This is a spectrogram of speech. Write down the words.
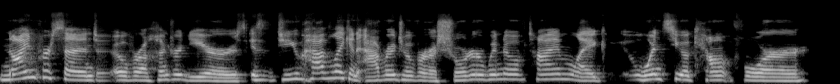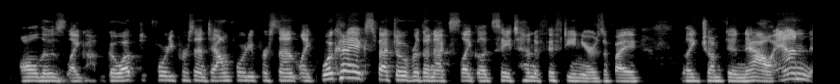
9% over 100 years is do you have like an average over a shorter window of time? Like once you account for all those like go up 40% down 40% like what could i expect over the next like let's say 10 to 15 years if i like jumped in now? And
